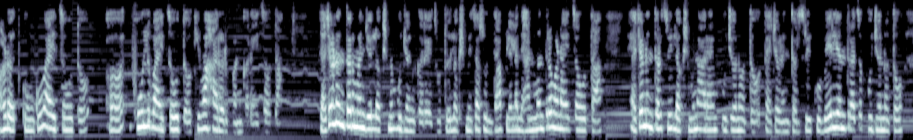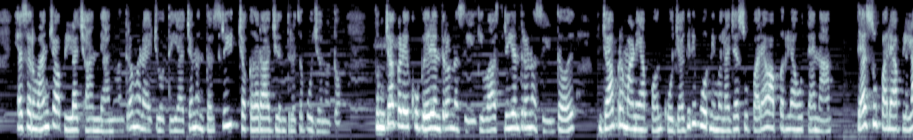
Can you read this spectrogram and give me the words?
हळद कुंकू व्हायचं होतं फूल व्हायचं होतं किंवा हार अर्पण करायचा होता. त्याच्यानंतर म्हणजे लक्ष्मीपूजन करायचं होतं. लक्ष्मीचा सुद्धा आपल्याला ध्यानमंत्र म्हणायचा होता. त्याच्यानंतर श्री लक्ष्मीनारायण पूजन होतं. त्याच्यानंतर श्री कुबेर यंत्राचं पूजन होतं. या सर्वांचे आपल्याला छान ध्यानमंत्र म्हणायचे होते. याच्यानंतर श्री चक्रराज यंत्राचं पूजन होतं. तुमच्याकडे कुबेर यंत्र नसेल किंवा स्त्री यंत्र नसेल तर ज्याप्रमाणे आपण कोजागिरी पौर्णिमेला ज्या सुपाऱ्या वापरल्या होत्या ना त्या सुपाऱ्या आपल्याला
